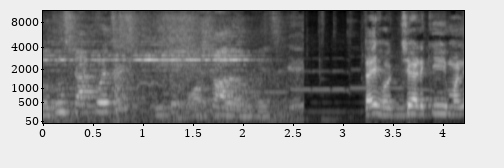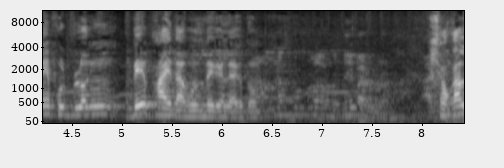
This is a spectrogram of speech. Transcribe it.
নতুন স্টার্ট করেছে কিন্তু অসাধারণ হয়েছে। তাই হচ্ছে আর কি মানে ফুড ব্লগিং বেফায়দা বলতে গেলে একদম। সকাল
